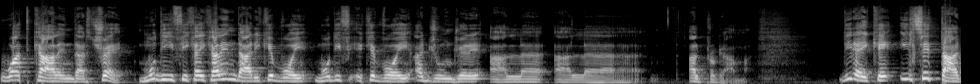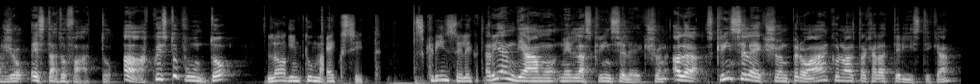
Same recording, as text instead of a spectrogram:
What Calendar, cioè modifica i calendari che vuoi, modif- che vuoi aggiungere al, al- al programma. Direi che il settaggio è stato fatto. Ah, a questo punto Login to my exit. Screen select. riandiamo nella screen selection. Allora, screen selection però ha anche un'altra caratteristica.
